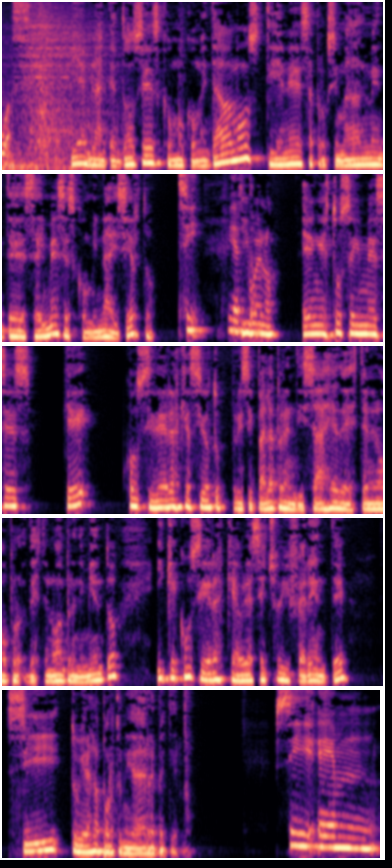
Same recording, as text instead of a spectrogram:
vos. Bien, Blanca, entonces, como comentábamos, tienes aproximadamente seis meses con Minai, ¿cierto? Sí, cierto. Y bueno, en estos seis meses, ¿qué consideras que ha sido tu principal aprendizaje de este nuevo, de este nuevo emprendimiento y qué consideras que habrías hecho diferente si tuvieras la oportunidad de repetirlo? Sí, em,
